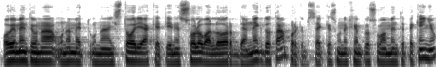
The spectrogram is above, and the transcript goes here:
Obviamente una, una, una historia que tiene solo valor de anécdota, porque sé que es un ejemplo sumamente pequeño.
